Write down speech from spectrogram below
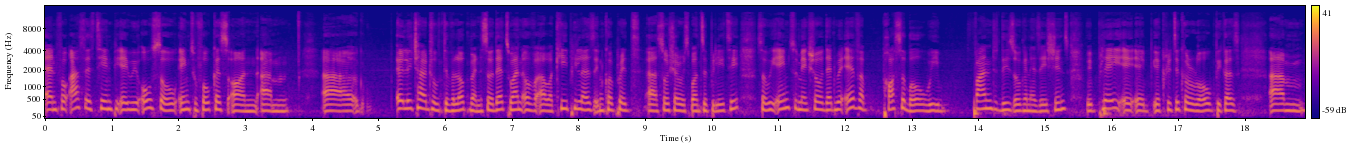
And for us as TNPA, we also aim to focus on um, uh, early childhood development. So that's one of our key pillars in corporate uh, social responsibility. So we aim to make sure that wherever possible, we fund these organizations. We play a, a, a critical role because um,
